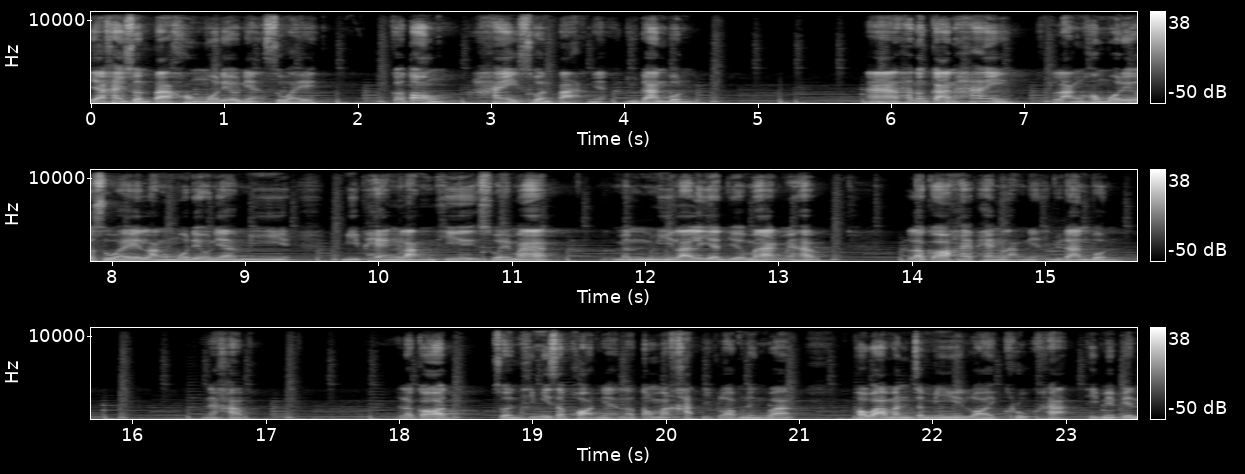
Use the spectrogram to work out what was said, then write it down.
อยากให้ส่วนปากของโมเดลเนี่ยสวยก็ต้องให้ส่วนปากเนี่ยอยู่ด้านบนอ่าถ้าต้องการให้หลังของโมเดลสวยหลังโมเดลเนี่ยมีมีแผงหลังที่สวยมาก มันมีรายละเอียดเยอะมากนะครับ แล้วก็ให้แผงหลังเนี่ยอยู่ด้านบนนะครับ แล้วก็ส่วนที่มีซัพพอร์ตเนี่ยเราต้องมาขัดอีกรอบหนึ่งว่า เพราะว่ามันจะมีรอยครุขระที่ไม่เป็น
